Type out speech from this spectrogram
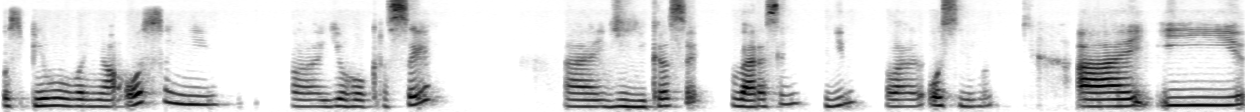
оспівування осені, його краси, її краси, вересень, він, осінь. І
